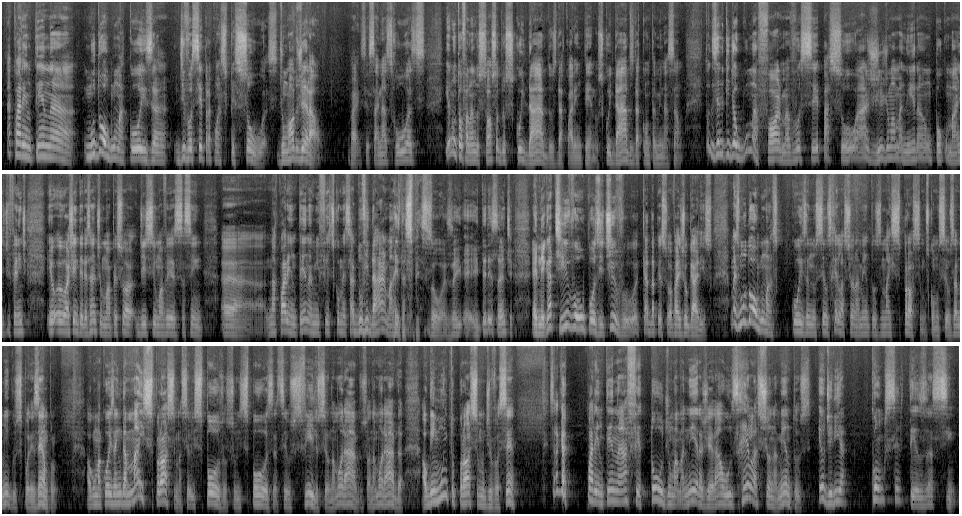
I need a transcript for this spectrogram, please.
A quarentena mudou alguma coisa de você para com as pessoas, de um modo geral? Vai, você sai nas ruas. E eu não estou falando só sobre os cuidados da quarentena, os cuidados da contaminação. Estou dizendo que, de alguma forma, você passou a agir de uma maneira um pouco mais diferente. Eu, eu achei interessante, uma pessoa disse uma vez assim: é, na quarentena me fez começar a duvidar mais das pessoas. É, é interessante. É negativo ou positivo? Cada pessoa vai julgar isso. Mas mudou algumas coisas nos seus relacionamentos mais próximos, como seus amigos, por exemplo? Alguma coisa ainda mais próxima, seu esposo, sua esposa, seus filhos, seu namorado, sua namorada, alguém muito próximo de você, será que a quarentena afetou de uma maneira geral os relacionamentos? Eu diria com certeza sim.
